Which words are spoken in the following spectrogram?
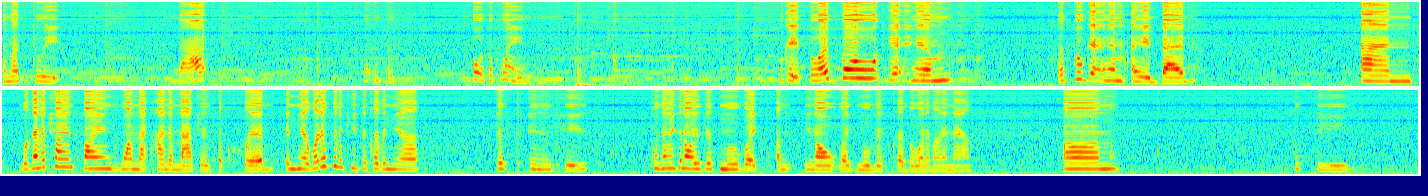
And let's delete that. What is this? Oh, it's a plane. Okay, so let's go get him, let's go get him a bed. And we're going to try and find one that kind of matches the crib in here. We're just going to keep the crib in here just in case. Because then we can always just move, like, um, you know, like, move this crib or whatever in there. Um, let's see.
